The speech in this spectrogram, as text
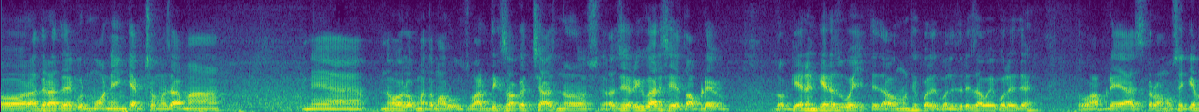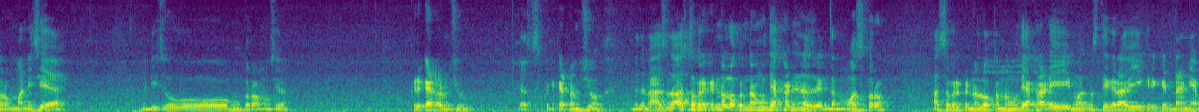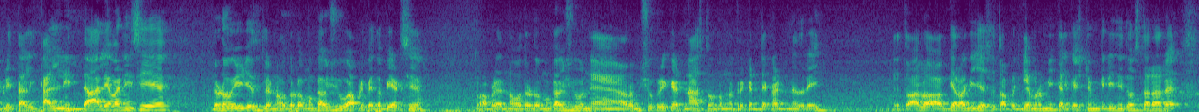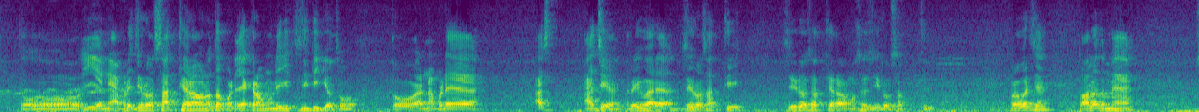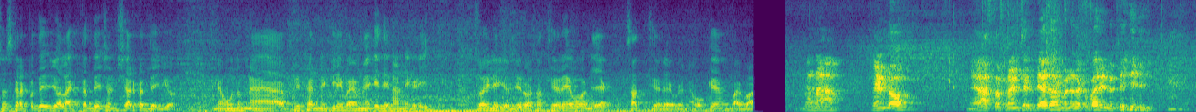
તો Radhe Radhe good morning કેમ છો? મજામાં? ને નવા લોકમાં તમારું હાર્દિક સ્વાગત છે. આજનો આજે રવિવાર છે, તો આપણે ઘેર ઘેર જ હોય, તે જવાનું નથી કોલેજ કોલેજ રજા હોય કોલેજે. તો આપણે આજ કરવાનું છે, ગેમ રમવાની છે. બીજું શું કરવાનું છે? ક્રિકેટ રમશું. યસ, ક્રિકેટ રમશું. ને તમે આજ આજ તો ક્રિકેટનો લોક તમને હું દેખાડીને જ રહી તમે મોજ કરો. આ સો ક્રિકેટનો લોક અમને હું દેખાડી, મોજ મસ્તી કરાવી. ક્રિકેટની આપણી તાલી કાલની દા લેવાની છે. દડો આવી જશે એટલે નવો દડો મગાવીશું. આપણી પાસે તો બેટ છે. તો આપણે નવો દડો મગાવીશું ને રમીશું ક્રિકેટ. ને આજ તો હું તમને ક્રિકેટ દેખાડી નથી રહી. તો હાલો અગિયાર વાગી જશે. તો આપણે ગેમ રમી. કાલે કસ્ટમગીરીથી દોસ્તાર હારે. તો એ એને આપણે જીરો સાતથી હરાવવાનો હતો, પણ એક રાઉન્ડ એ જીતી ગયો હતો. તો એને આપણે આજે રવિવારે ઝીરો સાતથી ઝીરો સાતથી રહેવાનું છે ઝીરો સાતથી બરાબર છે? તો હાલો તમે સબસ્ક્રાઈબ કરી દેજો લાઈક કરી દેજો અને શેર કરી દેજો. ને હું તમને ફ્રી ફાયરની ક્લિપ મેં મેકી દઈ નાની ઘડી. જોઈ લેજો ઝીરો સાથે રહેવો ને એક સાથે રહેવો એને. ઓકે? બાય બાય નાના ફ્રેન્ડો ને આજ તો ફ્રેન્ડશિપ ડે હતો મને તો ખબર નથી.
